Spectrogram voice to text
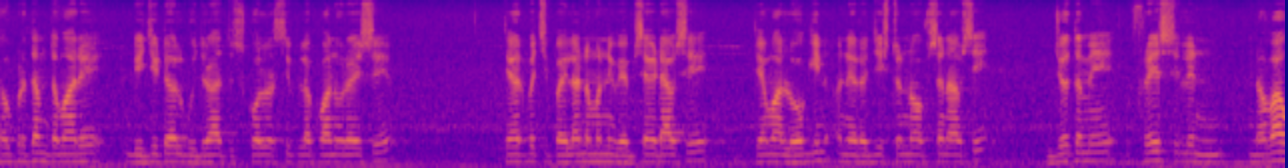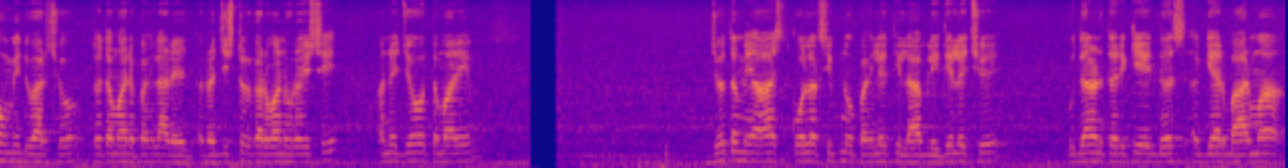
સૌપ્રથમ તમારે ડિજિટલ ગુજરાત સ્કોલરશિપ લખવાનું રહેશે. ત્યાર પછી પહેલા નંબરની વેબસાઇટ આવશે, તેમાં લોગિન અને રજિસ્ટરનો ઓપ્શન આવશે. જો તમે ફ્રેશ એટલે નવા ઉમેદવાર છો, તો તમારે પહેલાં રજિસ્ટર કરવાનું રહેશે. અને જો તમારે જો તમે આ સ્કોલરશિપનો પહેલેથી લાભ લીધેલો છે, ઉદાહરણ તરીકે દસ અગિયાર બારમાં,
